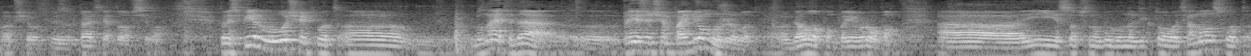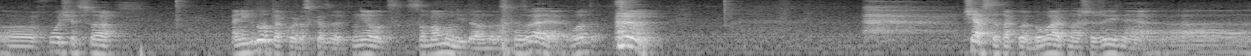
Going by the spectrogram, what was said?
вообще вот в результате этого всего. То есть, в первую очередь, вот, знаете, да, э, прежде чем пойдем уже вот галопом по Европам, и, собственно, буду надиктовывать анонс, вот э, хочется анекдот такой рассказать. Мне вот самому недавно рассказали. Вот часто такое бывает в нашей жизни. А,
